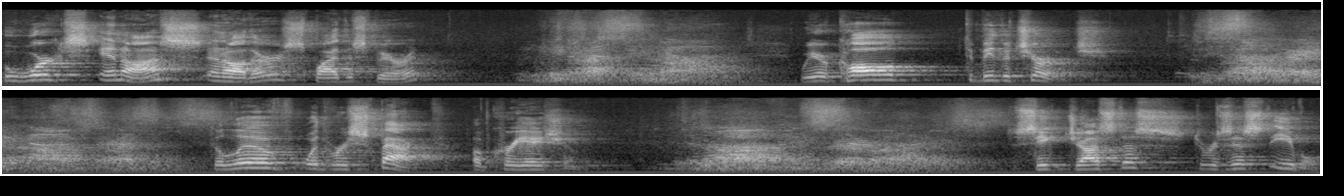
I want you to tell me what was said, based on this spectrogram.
Who works in us and others by the Spirit. We trust in God. We are called to be the church. To celebrate God's presence. To live with respect of creation. To love and serve others. To seek justice, to resist evil.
